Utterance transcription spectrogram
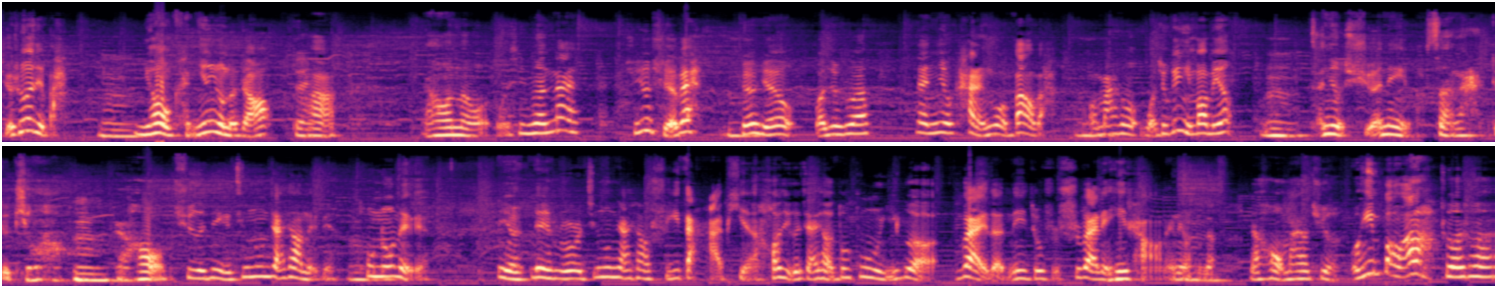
学车去吧，嗯以后肯定用得着，对啊。然后呢，我我心说那学就学呗，嗯学就学，我就说那您就看着给我报吧。嗯我妈说我就给你报名，嗯咱就学那个桑塔纳就挺好。嗯然后去的那个京东驾校那边，嗯通州那边。那个那时候京东驾校是一大片，好几个驾校都共用一个外的，那就是室外练习场那种的。嗯然后我妈就去了，我给你报完了，说说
